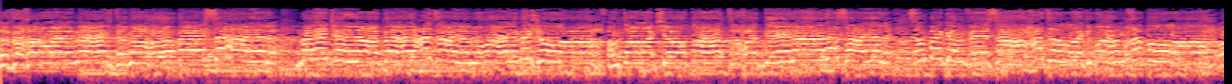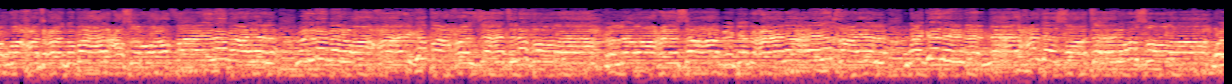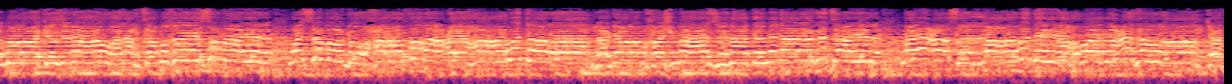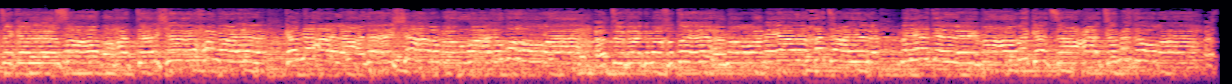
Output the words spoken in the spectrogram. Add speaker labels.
Speaker 1: الفخر والمجد ما هو بالسهايل ما يجي الا بالعزايم والمشوره جلدنا ولا تبغي صنايل والسبق وحرف راعيها ودرى لا قلم خشمة زناد من القتايل ما يعصي إلا رديه وانعت الله جاتك اللي صابها الترشيح مايل كم لها لا للشرب اتفق مخطيه من رمي الختايل من اللي ما ركت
